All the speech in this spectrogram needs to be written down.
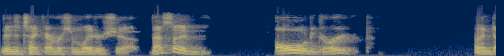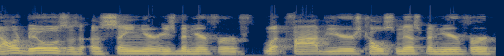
need to take over some leadership. That's a old group. I mean, Dollar Bill is a, a senior. He's been here for what five years. Cole Smith's been here for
